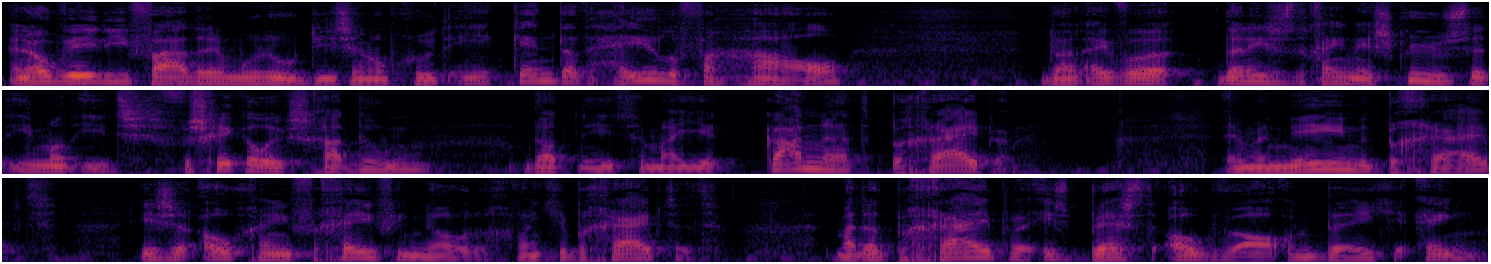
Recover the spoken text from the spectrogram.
En ook weer die vader en moeder, hoe die zijn opgegroeid. En je kent dat hele verhaal. Dan, even, dan is het geen excuus dat iemand iets verschrikkelijks gaat doen. Dat niet. Maar je kan het begrijpen. En wanneer je het begrijpt, is er ook geen vergeving nodig. Want je begrijpt het. Maar dat begrijpen is best ook wel een beetje eng.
